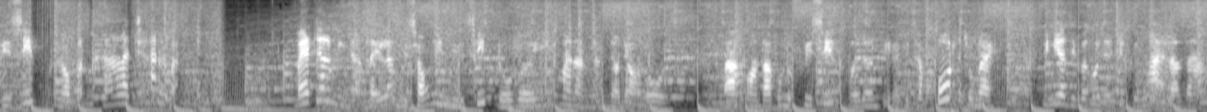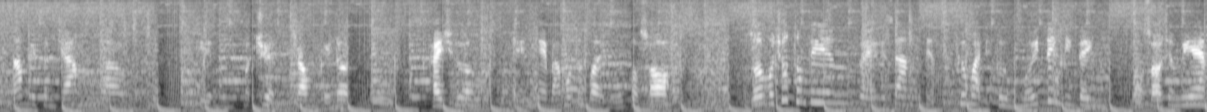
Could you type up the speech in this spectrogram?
phí ship nó vẫn khá là chát các bạn. Bét nhất là mình đã thấy là 16.000 nghìn ship đối với những màn hình nhỏ nhỏ rồi. Và hoàn toàn không được free ship với đơn vị là Viettel Post ở trong này tuy nhiên thì vẫn có chương trình khuyến mại là giảm 50% ờ, tiền vận chuyển trong cái đợt khai trương đến ngày 31 tháng 7 với vỏ so rồi một chút thông tin về cái sàn điện, thương mại điện tử mới tinh tình tình, vỏ so.vn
